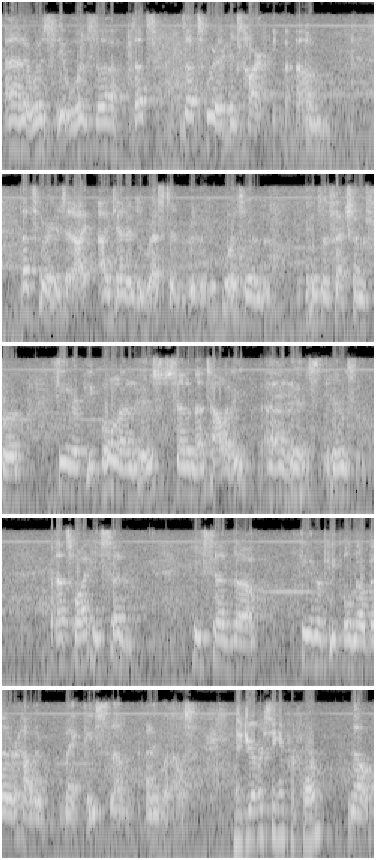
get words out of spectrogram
And it was, it was, uh, that's, that's where his heart, um, that's where his identity rested, really, was in his affection for theater people and his sentimentality and his, his that's why he said, he said, uh, theater people know better how to make peace than anyone else. Did you ever see him perform? No,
